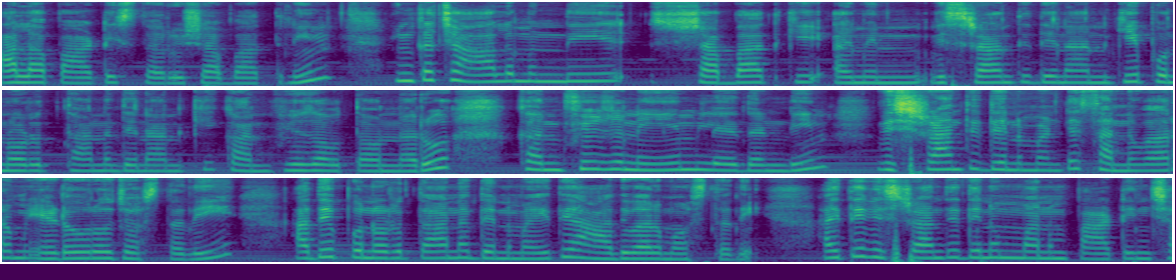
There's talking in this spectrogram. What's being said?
అలా పాటిస్తారు షబాత్‌ని. ఇంకా చాలామంది షబాత్‌కి ఐ మీన్ విశ్రాంతి దినానికి, పునరుత్థాన దినానికి కన్‌ఫ్యూజ్ అవుతూ ఉన్నారు. కన్‌ఫ్యూజన్ ఏం లేదండి. విశ్రాంతి దినం అంటే శనివారం ఏడవ రోజు వస్తుంది అదే పునరుత్థాన దినం అయితే ఆదివారం వస్తుంది అయితే విశ్రాంతి దినం మనం పాటించాలా?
